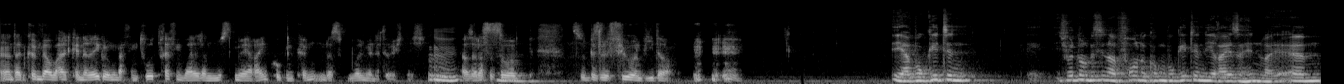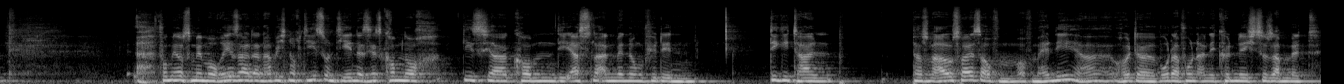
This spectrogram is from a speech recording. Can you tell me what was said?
Äh, dann können wir aber halt keine Regelung nach dem Tool treffen, weil dann müssten wir ja reingucken können und das wollen wir natürlich nicht. Mhm. Also das ist so, so ein bisschen für und wieder. Ja, wo geht denn, ich würde noch ein bisschen nach vorne gucken, wo geht denn die Reise hin? Weil ähm, von mir aus Memoresa, dann habe ich noch dies und jenes. Jetzt kommen noch, dieses Jahr kommen die ersten Anwendungen für den digitalen Personalausweis auf dem, auf dem Handy. Ja. Heute Vodafone angekündigt, zusammen mit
